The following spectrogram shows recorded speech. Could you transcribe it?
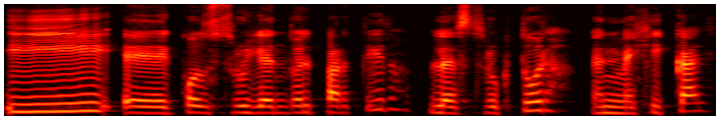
y eh, construyendo el partido, la estructura en Mexicali.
